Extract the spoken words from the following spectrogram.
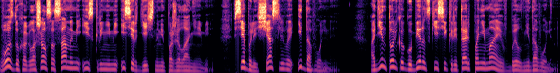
Воздух оглашался самыми искренними и сердечными пожеланиями. Все были счастливы и довольны. Один только губернский секретарь Понимаев был недоволен.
